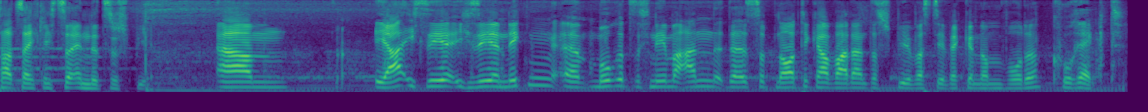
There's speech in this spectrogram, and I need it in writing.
Tatsächlich zu Ende zu spielen. Ähm, ja, ich sehe, ich sehe Nicken. Äh, Moritz, ich nehme an, der Subnautica war dann das Spiel, was dir weggenommen wurde. Korrekt.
